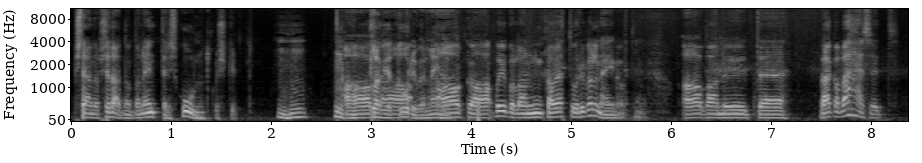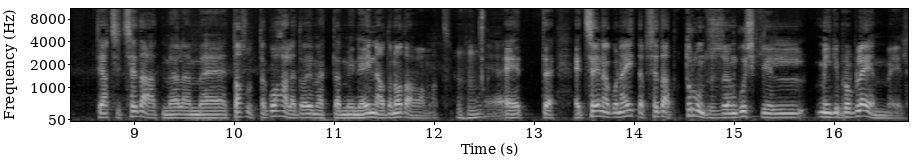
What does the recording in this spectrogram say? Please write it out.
mis tähendab seda, et nad on Enteris kuulnud kuskilt mm. -hmm. klaviatuuri peal näinud. aga võib-olla on klaviatuuri peal näinud. aga nüüd äh, väga vähesed teadsid seda, et me oleme tasuta kohaletoimetamine ja hinnad on odavamad mm. -hmm. et, et see nagu näitab seda, et turunduses on kuskil mingi probleem meil,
